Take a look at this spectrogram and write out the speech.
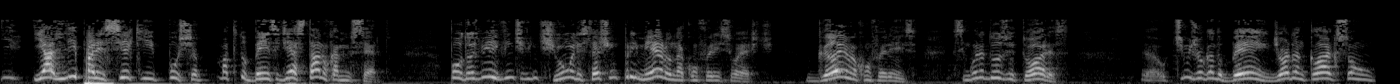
E, e, ali parecia que, puxa, mas tudo bem, esse Jazz está no caminho certo. Pô, 2020-21 eles fecham em primeiro na Conferência Oeste ganham a conferência. 52 vitórias. É, o time jogando bem. Jordan Clarkson,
